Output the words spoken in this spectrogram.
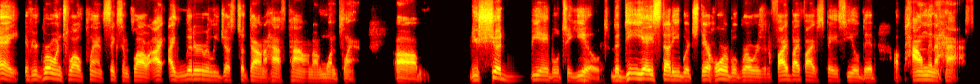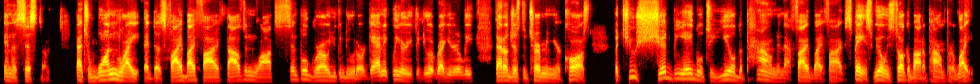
a if you're growing 12 plants, six in flower. I I literally just took down a half pound on one plant. Um, you should be able to yield. The DEA study, which they're horrible growers in a five by five space, yielded a pound and a half in a system. That's one light that does five by five, thousand watts, simple grow. You can do it organically or you can do it regularly. That'll just determine your cost. But you should be able to yield a pound in that five by five space. We always talk about a pound per light,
